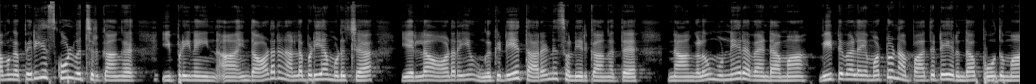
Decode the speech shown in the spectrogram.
அவங்க பெரிய ஸ்கூல் வச்சுருக்காங்க. இப்படி நான் இந்த ஆர்டரை நல்லபடியாக முடித்தா எல்லா ஆர்டரையும் உங்ககிட்டயே தரேன்னு சொல்லியிருக்காங்க நாங்களும் முன்னேற வேண்டாமா? வீட்டு வேலையை மட்டும் நான் பார்த்துட்டே இருந்தால் போதுமா?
